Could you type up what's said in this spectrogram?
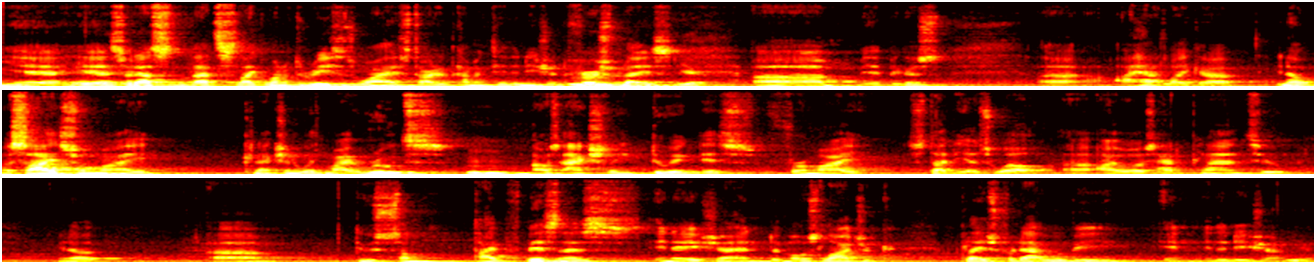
Yeah, Yeah, yeah. yeah, So that's that's like one of the reasons why I started coming to Indonesia in the first place. Yeah. Um, yeah, because uh, I had like a you know aside from my connection with my roots, Mm-hmm. I was actually doing this for my study as well. Uh, I always had a plan to, you know, um, do some type of business in Asia, and the most logic place for that would be in Indonesia. Yeah.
